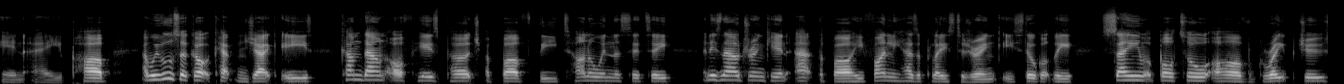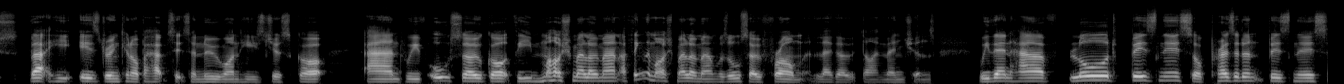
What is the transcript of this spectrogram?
in a pub. And we've also got Captain Jack. He's come down off his perch above the tunnel in the city and is now drinking at the bar. He finally has a place to drink. He's still got the same bottle of grape juice that he is drinking, or perhaps it's a new one he's just got. And we've also got the Marshmallow Man. I think the Marshmallow Man was also from Lego Dimensions. We then have Lord Business or President Business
